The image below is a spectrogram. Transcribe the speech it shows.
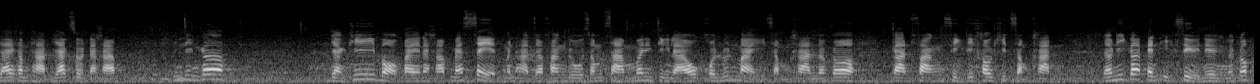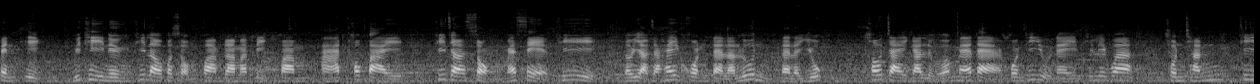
ได้คำถามยากสุดนะครับ จริงๆก็อย่างที่บอกไปนะครับแมสเซจมันอาจจะฟังดูซ้ำๆว่าจริง ๆ แล้วคนรุ่นใหม่สำคัญ แล้วก็การฟังสิ่งที่เขาคิดสำคัญ แล้วนี่ก็เป็นอีกสื่อหนึ่งแล้วก็เป็นอีกวิธีหนึ่งที่เราผสมความดรามาติกความอาร์ตเข้าไป ที่จะส่งแมสเซจที่เราอยากจะให้คนแต่ละรุ่นแต่ละยุคเข้าใจกันหรือว่าแม้แต่คนที่อยู่ในที่เรียกว่า ชนชั้นที่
